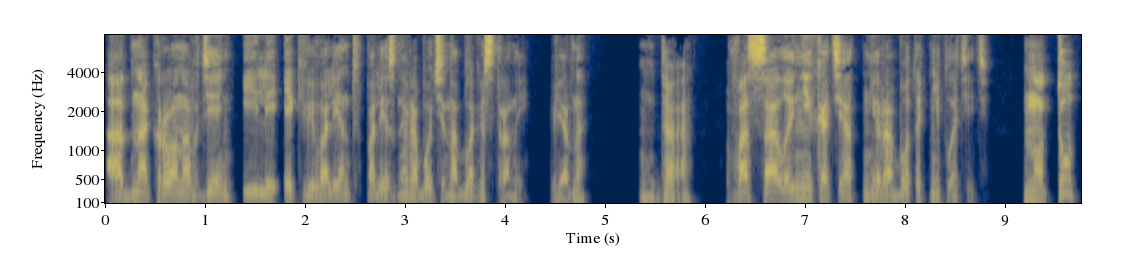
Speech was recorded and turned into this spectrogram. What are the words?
Одна крона в день или эквивалент в полезной работе на благо страны, верно? Да. Вассалы не хотят ни работать, ни платить. Но тут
